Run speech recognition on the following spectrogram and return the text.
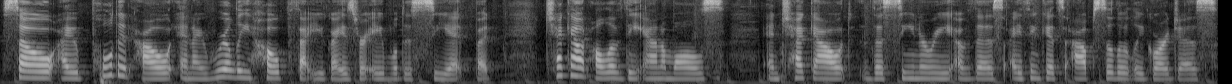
So I pulled it out and I really hope that you guys are able to see it. But check out all of the animals and check out the scenery of this. I think it's absolutely gorgeous.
